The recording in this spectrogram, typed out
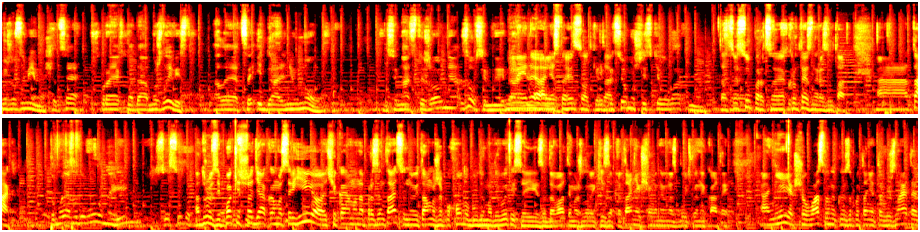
ми ж розуміємо, що це проект да, можливість, але це ідеальні умови. 18 жовтня зовсім не ідеальні. Не ідеальні умови. 100%. І при цьому 6 кВт. Ну, Та це супер, це крутезний результат. А, так, Тому я задоволений і все супер. А друзі, поки що дякуємо Сергію. Чекаємо на презентацію. Ну і там уже по ходу будемо дивитися і задавати, можливо, якісь запитання, якщо вони у нас будуть виникати. А ні, якщо у вас виникли запитання, то ви ж знаєте,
